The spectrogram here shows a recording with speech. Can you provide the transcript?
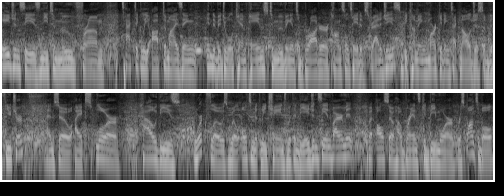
agencies need to move from tactically optimizing individual campaigns to moving into broader consultative strategies, becoming marketing technologists of the future. And so I explore how these workflows will ultimately change within the agency environment, but also how brands could be more responsible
